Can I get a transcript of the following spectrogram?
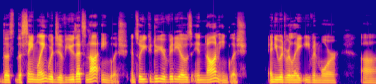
the the same language of you that's not English, and so you could do your videos in non-English, and you would relate even more uh,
